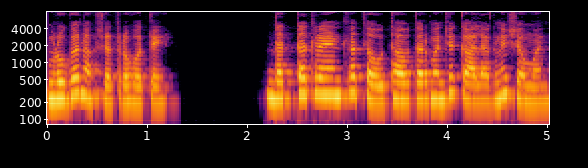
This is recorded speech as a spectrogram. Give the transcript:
मृग नक्षत्र होते. दत्तात्रयांचा चौथा अवतार म्हणजे कालाग्नी शमन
